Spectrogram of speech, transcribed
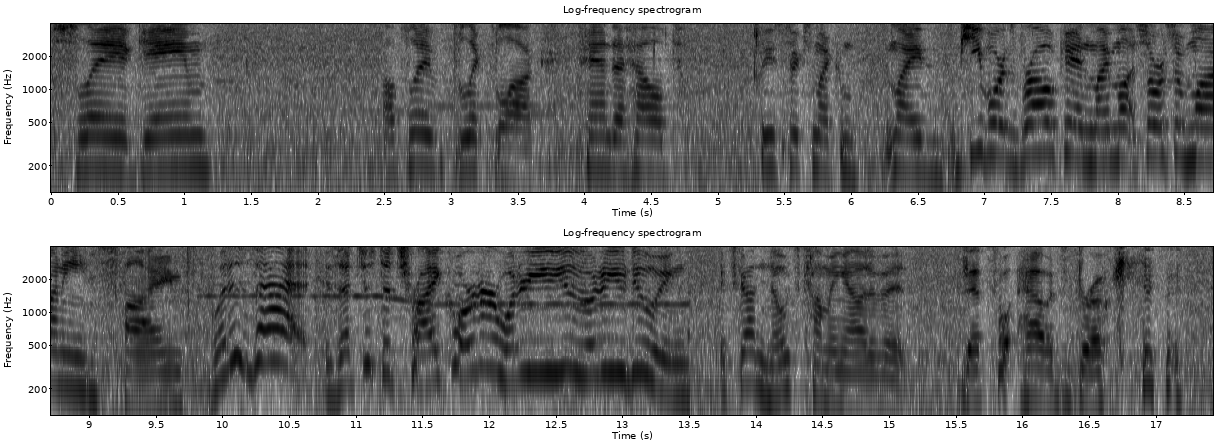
Play a game. I'll play Blicblock. Panda, help. Please fix my com- my keyboard's broken. My mo- source of money. Fine. What is that? Is that just a tricorder? What are you? What are you doing? It's got notes coming out of it. That's what, how it's broken.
